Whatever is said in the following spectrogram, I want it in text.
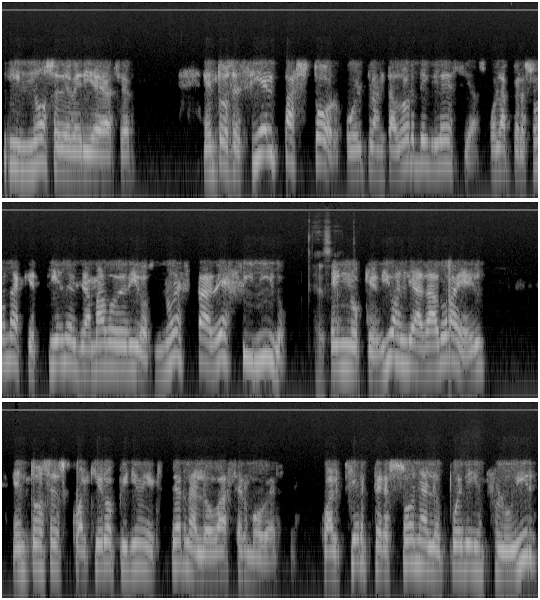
y no se debería de hacer. Entonces, si el pastor o el plantador de iglesias o la persona que tiene el llamado de Dios no está definido en lo que Dios le ha dado a él, entonces cualquier opinión externa lo va a hacer moverse. Cualquier persona lo puede influir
